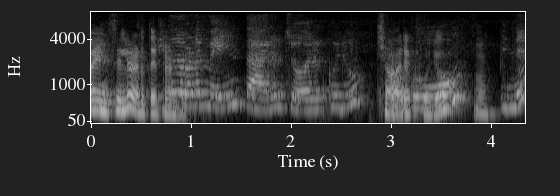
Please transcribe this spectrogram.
പെൻസിലും എടുത്തിട്ടുണ്ട്. നമ്മുടെ മെയിൻ താരം ചോരക്കുരു ചോരക്കുരു പിന്നെ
